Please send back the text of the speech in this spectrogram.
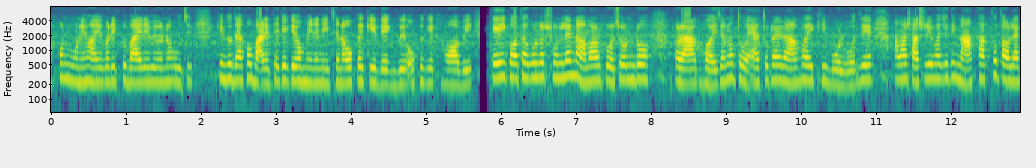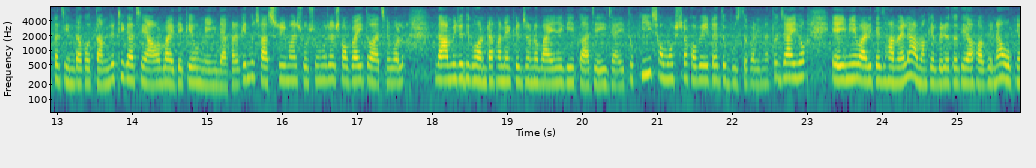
এখন মনে হয় এবার একটু বাইরে বেরোনো উচিত। কিন্তু দেখো বাড়ি থেকে কেউ মেনে নিচ্ছে না। ওকে কে দেখবে? ওকে কে খাওয়াবে? এই কথাগুলো শুনলে না আমার প্রচণ্ড রাগ হয়, জানো তো? এতটাই রাগ হয় কি বলব? যে আমার শাশুড়ি মা যদি না থাকতো তাহলে একটা চিন্তা করতাম যে ঠিক আছে, আমার বাড়িতে কেউ নেই দেখার। কিন্তু শাশুড়ি মা, শ্বশুরমশাই সবাই তো আছে বলো। আমি যদি ঘন্টাখানেকের জন্য বাইরে গিয়ে কাজেই যাই, তো কী সমস্যা হবে এটাই তো বুঝতে পারি না। তো যাই হোক, এই নিয়ে বাড়িতে ঝামেলা, আমাকে বেরোতে দেওয়া হবে না। ওকে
